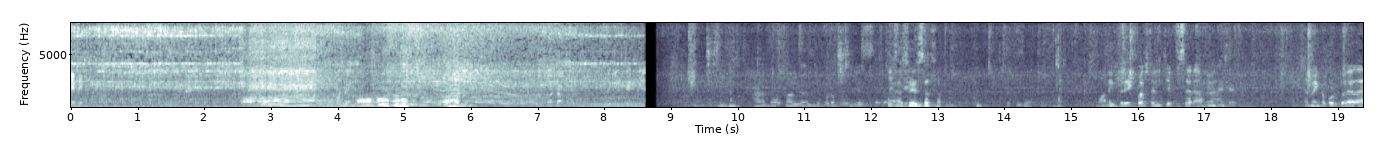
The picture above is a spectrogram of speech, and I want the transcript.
చేస్తారు చేస్తారు సార్. మార్నింగ్ బ్రేక్ఫాస్ట్ అని చెప్పేశారా? ఏమో ఇంకా పడుకోలేదా?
